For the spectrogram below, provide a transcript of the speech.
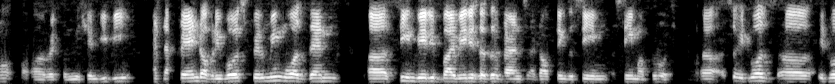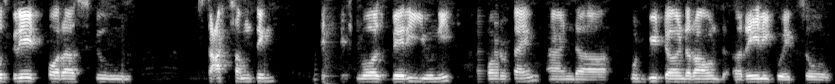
uh, recognition. We and the trend of reverse filming was then seen by various other brands adopting the same same approach. Uh, so it was uh, it was great for us to start something which was very unique at point of time and could be turned around really quick. So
